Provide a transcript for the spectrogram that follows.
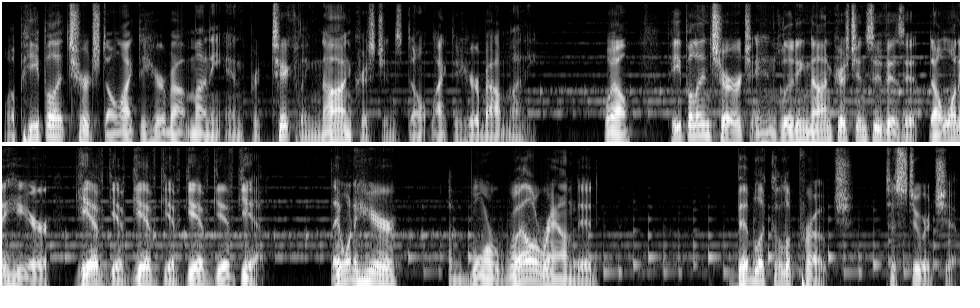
well, people at church don't like to hear about money, and particularly non Christians don't like to hear about money. Well, people in church, including non Christians who visit, don't want to hear give, give, give, give, give, give, give. They want to hear a more well rounded biblical approach to stewardship.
